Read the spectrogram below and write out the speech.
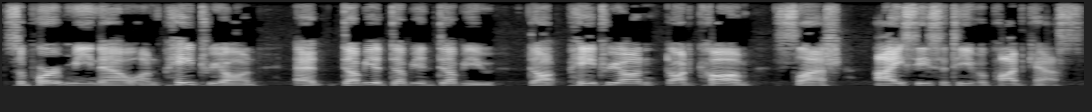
support me now on Patreon at www.patreon.com slash IC Sativa Podcasts.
